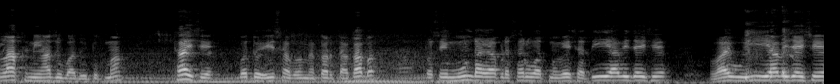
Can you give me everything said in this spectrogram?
લાખની આજુબાજુ ટૂંકમાં થાય છે. બધો હિસાબ અમે કરતા. કાબા પછી મુંડાઈ આપણે શરૂઆતમાં વેચાત એ આવી જાય છે. વાયુ એ આવી જાય છે.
